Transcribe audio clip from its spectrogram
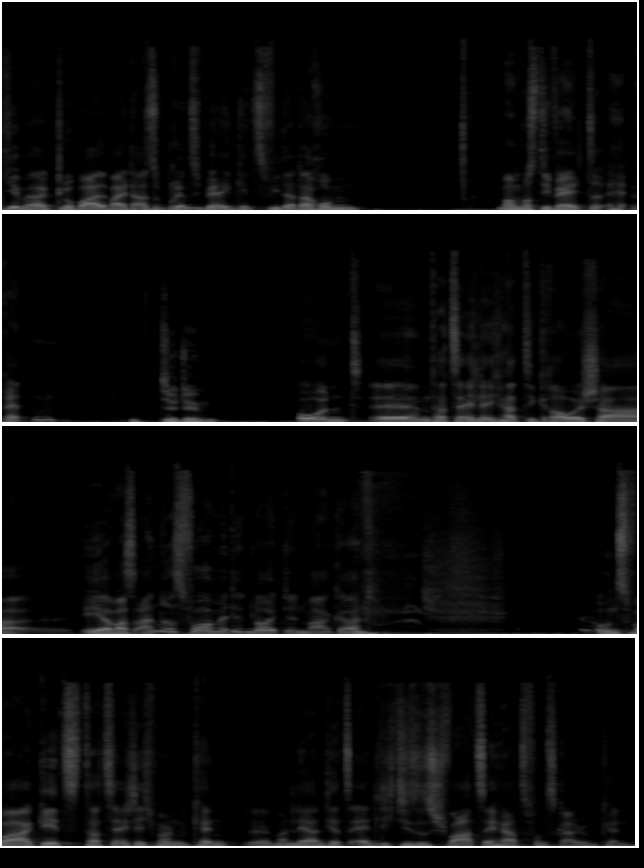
gehen wir global weiter. Also prinzipiell geht's wieder darum, man muss die Welt retten. Düdüm. Und ähm, tatsächlich hat die graue Schar eher was anderes vor mit den Leuten in Markern. Und zwar geht es tatsächlich, man kennt, äh, man lernt jetzt endlich dieses schwarze Herz von Skyrim kennen.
